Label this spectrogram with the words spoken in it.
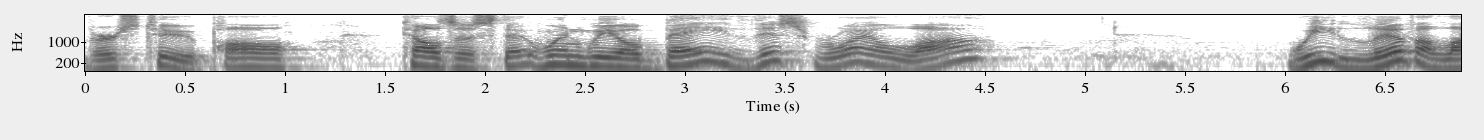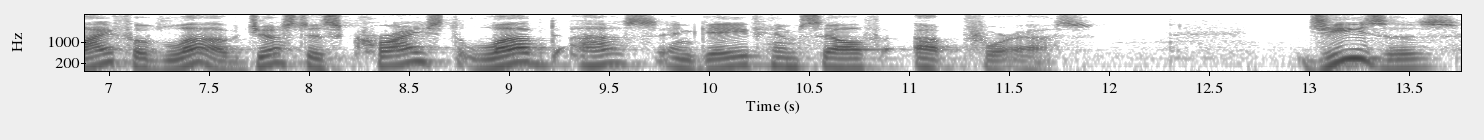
verse 2, Paul tells us that when we obey this royal law, we live a life of love just as Christ loved us and gave himself up for us. Jesus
